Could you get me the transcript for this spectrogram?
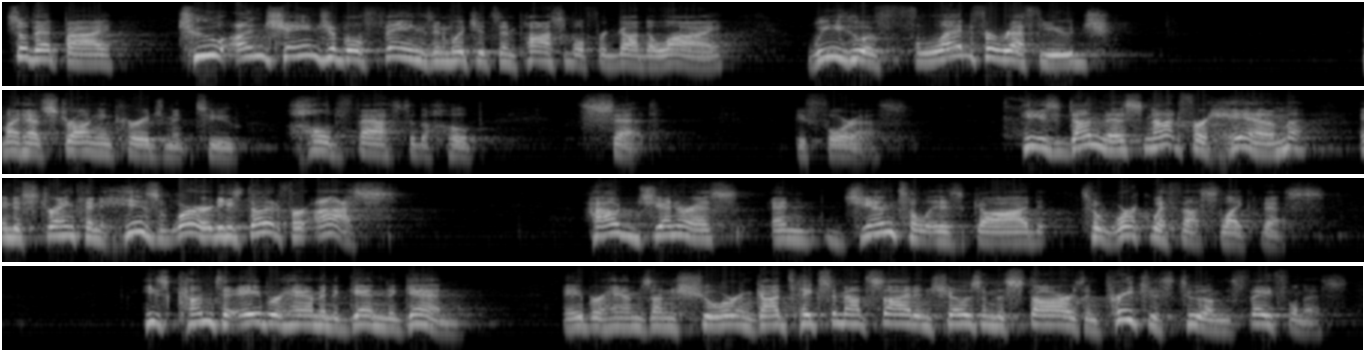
so that by two unchangeable things in which it's impossible for God to lie, we who have fled for refuge might have strong encouragement to hold fast to the hope set before us. He's done this not for him and to strengthen His word. He's done it for us. How generous and gentle is God to work with us like this? He's come to Abraham and again and again. Abraham's unsure, and God takes him outside and shows him the stars and preaches to him his faithfulness.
